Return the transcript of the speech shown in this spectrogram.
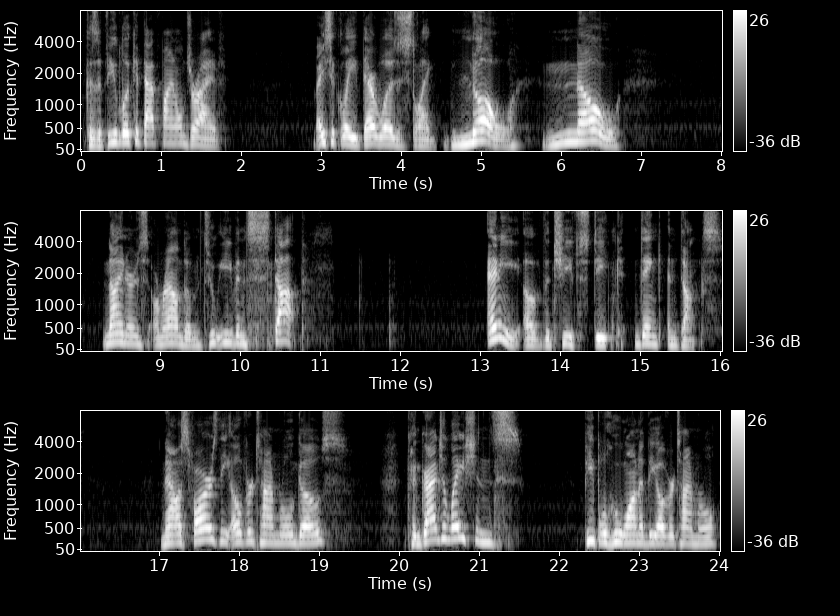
Because if you look at that final drive, basically there was like no, no Niners around them to even stop any of the Chiefs' dink, dink and dunks. Now, as far as the overtime rule goes, congratulations, people who wanted the overtime rule.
